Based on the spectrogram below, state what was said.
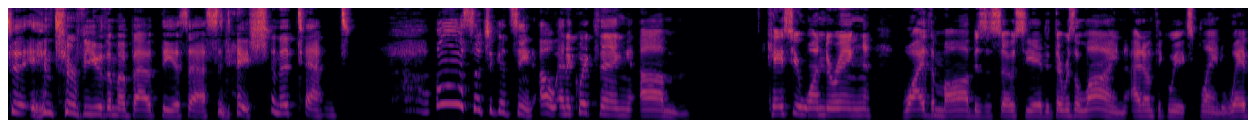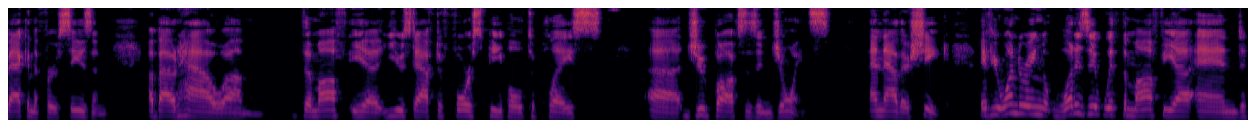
to interview them about the assassination attempt. Oh, such a good scene. Oh, and a quick thing. Um, in case you're wondering why the mob is associated, there was a line I don't think we explained way back in the first season about how um, the mafia used to have to force people to place uh, jukeboxes in joints and now they're chic. If you're wondering what is it with the mafia and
